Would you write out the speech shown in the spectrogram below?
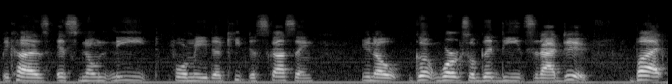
because it's no need for me to keep discussing, you know, good works or good deeds that I do. But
